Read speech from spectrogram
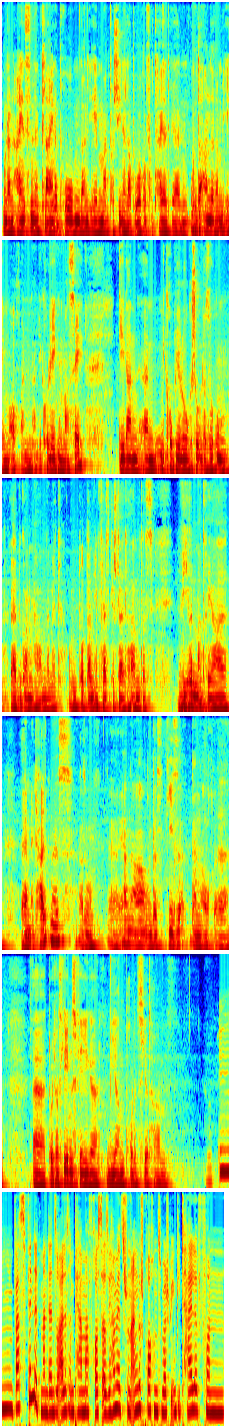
und dann einzelne kleine Proben dann eben an verschiedene Labore verteilt werden, unter anderem eben auch an, an die Kollegen in Marseille, die dann ähm, mikrobiologische Untersuchungen äh, begonnen haben damit und dort dann eben festgestellt haben, dass Virenmaterial ähm, enthalten ist, also äh, RNA, und dass diese dann auch äh, äh durchaus lebensfähige Viren produziert haben. Mm, was findet man denn so alles im Permafrost? Also wir haben jetzt schon angesprochen, zum Beispiel irgendwie Teile von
